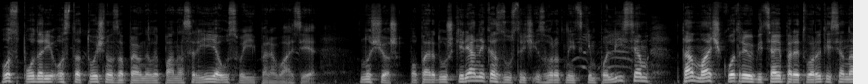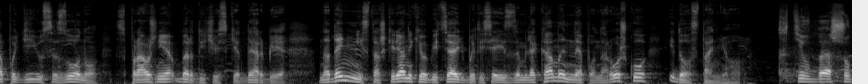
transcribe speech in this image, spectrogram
господарі остаточно запевнили пана Сергія у своїй перевазі. Ну що ж, попереду у шкіряника зустріч із Городницьким Поліссям та матч, котрий обіцяє перетворитися на подію сезону справжнє бердичівське дербі. На день міста шкіряники обіцяють битися із земляками не понарошку і до останнього. Хотів би, щоб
